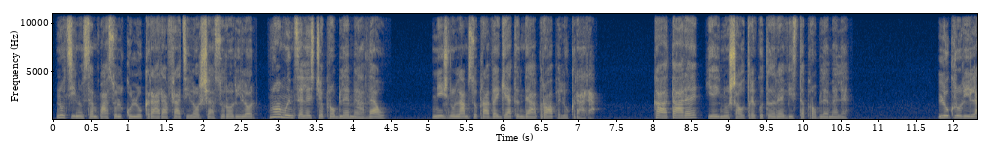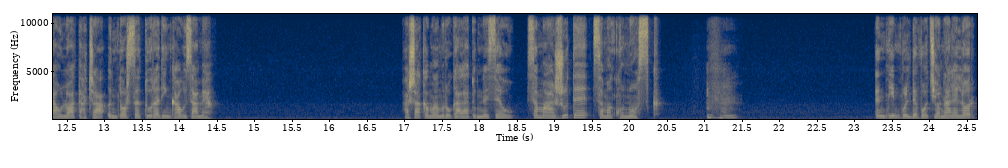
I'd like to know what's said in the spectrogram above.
Nu ținusem pasul cu lucrarea fraților și a surorilor, nu am înțeles ce probleme aveau. Nici nu le-am supravegheat îndeaproape lucrarea. Ca atare, ei nu și-au trecut în revistă problemele. Lucrurile au luat acea întorsătură din cauza mea. Așa că m-am rugat la Dumnezeu să mă ajute să mă cunosc. Mm-hmm. În timpul devoționalelor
